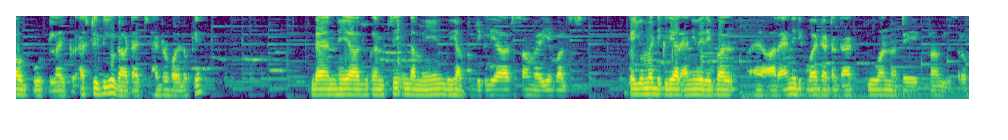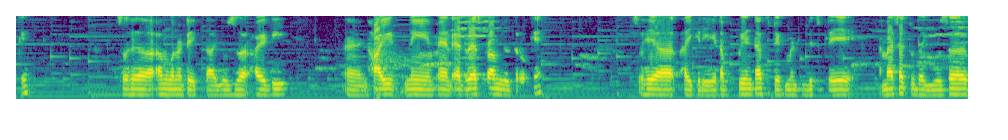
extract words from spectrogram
output like stdio.h header file okay? Then here you can see in the main we have to declare some variables. Okay you may declare any variable or any required data that you want to take from user okay? So here i'm gonna take the user id and height name and address from user okay? So here i create a printf statement to display a message to the user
